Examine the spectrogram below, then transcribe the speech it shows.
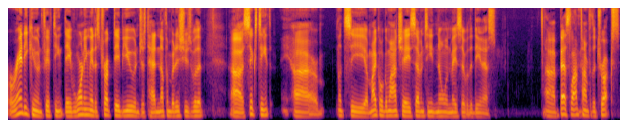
Randy Kuhn, 15th. Dave Warning made his truck debut and just had nothing but issues with it. Uh, 16th. Uh, let's see, uh, Michael Gamache, 17th, Nolan Mesa with a DNS. Uh, best lap time for the trucks,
